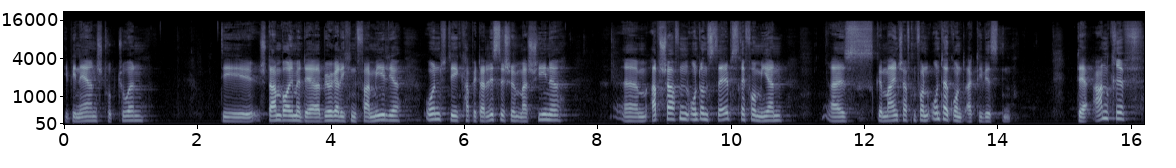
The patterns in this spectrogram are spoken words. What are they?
die binären Strukturen, die Stammbäume der bürgerlichen Familie und die kapitalistische Maschine ähm, abschaffen und uns selbst reformieren als Gemeinschaften von Untergrundaktivisten. Der Angriff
